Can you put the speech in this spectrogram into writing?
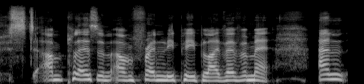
most unpleasant, unfriendly people I've ever met. And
